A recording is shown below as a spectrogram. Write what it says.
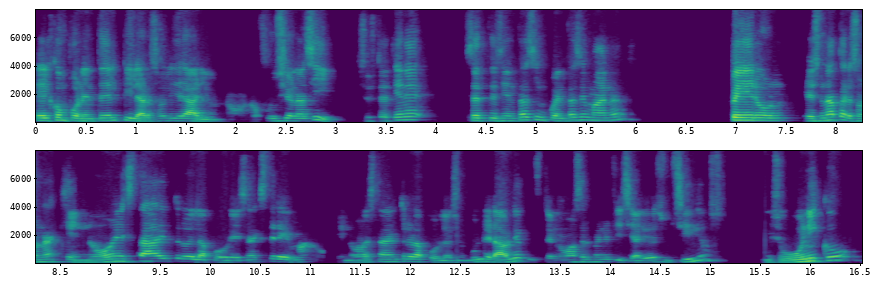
el componente del pilar solidario. No, no funciona así. Si usted tiene 750 semanas, pero es una persona que no está dentro de la pobreza extrema que no está dentro de la población vulnerable, usted no va a ser beneficiario de subsidios y su único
